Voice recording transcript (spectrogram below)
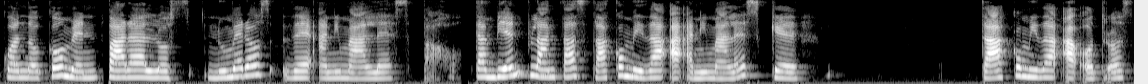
cuando comen para los números de animales bajos. También plantas da comida a animales que da comida a otros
